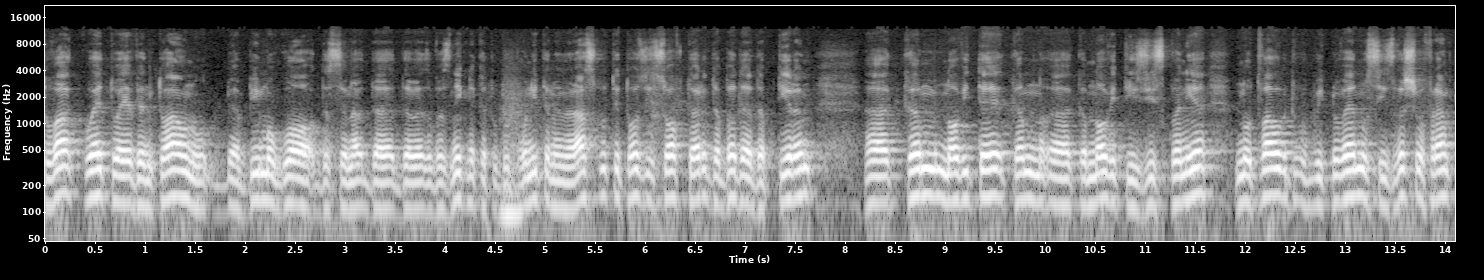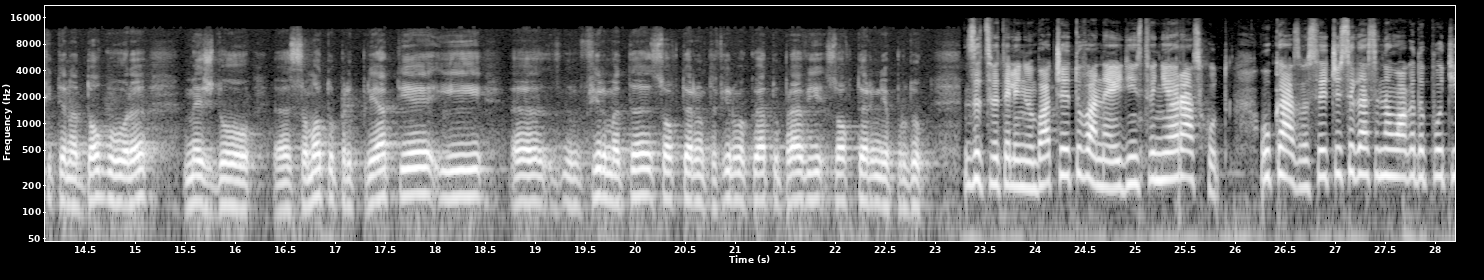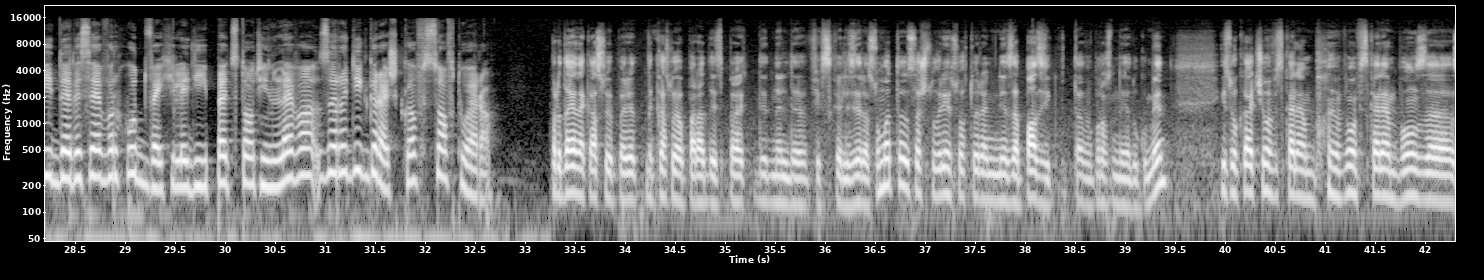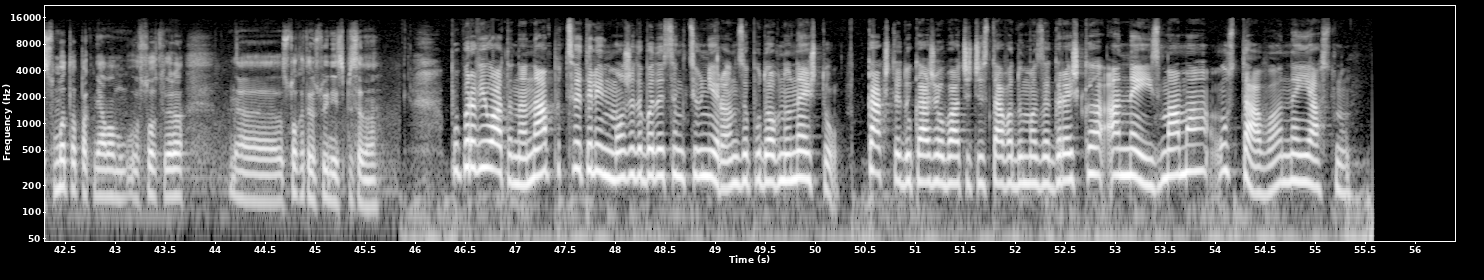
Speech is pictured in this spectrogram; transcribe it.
Това, което евентуално би могло да, се, да, да възникне като допълнителен разход е този софтуер да бъде адаптиран към новите, към, към новите изисквания, но това обикновено се извършва в рамките на договора между самото предприятие и фирмата, софтуерната фирма, която прави софтуерния продукт. За Цветелин обаче това не е единствения разход. Оказва се, че сега се налага да плати ДДС върху 2500 лева заради грешка в софтуера предай на касовия, апарат, на касовия апарат да, изправи, нали, да фискализира сумата. В същото време софтуера не запази въпросния документ и се оказа, че има фискален, има фискален бон за сумата, пък нямам в софтуера стоката не стои неизписана. По правилата на НАП, Цветелин може да бъде санкциониран за подобно нещо. Как ще докаже обаче, че става дума за грешка, а не измама, остава неясно.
